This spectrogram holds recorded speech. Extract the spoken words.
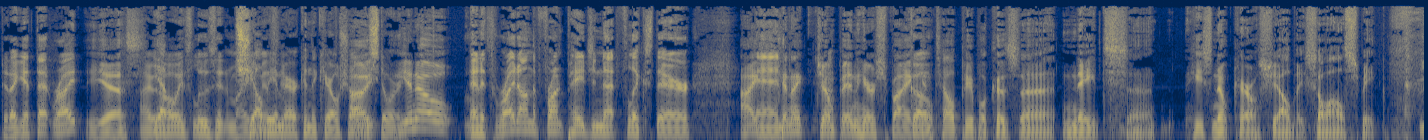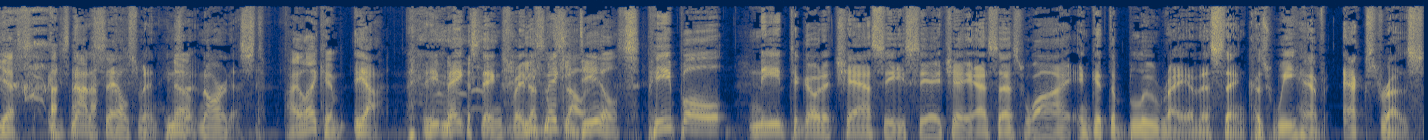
Did I get that right? yes. I Yep. always lose it in my Shelby emails. American, the Carroll Shelby Uh, story. You know, and it's right on the front page of Netflix there. I and can I jump in here, Spike, Go. and tell people because uh, Nate's uh, he's no Carroll Shelby, so I'll speak. yes, He's not a salesman. He's No. an artist. I like him. Yeah, he makes things, but he He's doesn't making sell it. deals. People need to go to Chassy, C H A S S Y, and get the Blu-ray of this thing because we have extras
